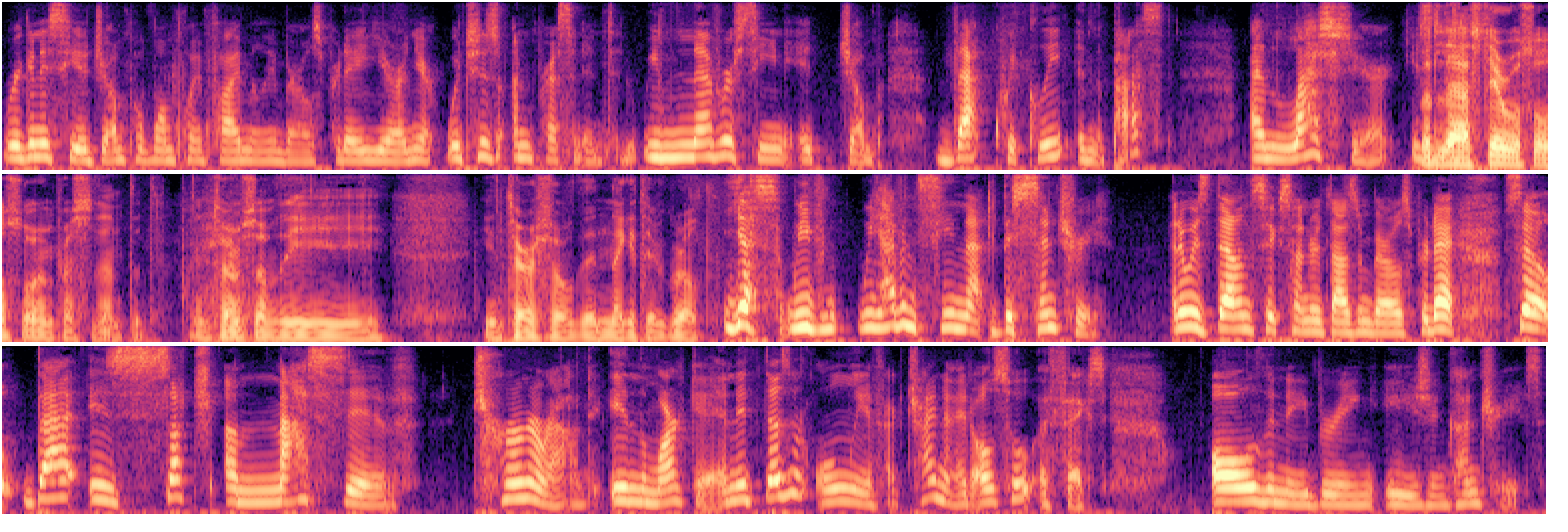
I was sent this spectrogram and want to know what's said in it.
we're going to see a jump of 1.5 million barrels per day year on year, which is unprecedented. We've never seen it jump that quickly in the past. And last year But last year was also unprecedented in terms of the in terms of the negative growth. Yes, we've we haven't seen that this century. And it was down 600,000 barrels per day. So that is such a massive turnaround in the market. And it doesn't only affect China, it also affects all the neighboring Asian countries.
